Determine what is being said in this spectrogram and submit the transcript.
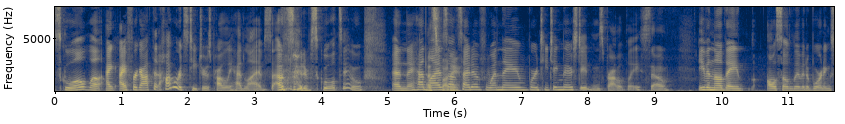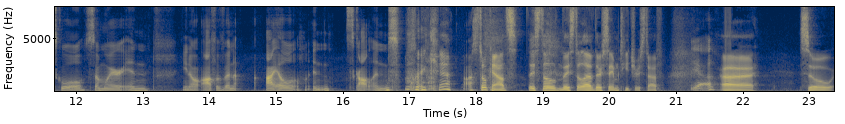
school. Well, I, I forgot that Hogwarts teachers probably had lives outside of school too. And they had That's lives funny. outside of when they were teaching their students, probably. So even though they also live at a boarding school somewhere in, you know, off of an isle in Scotland, like yeah, still counts. They still they still have their same teacher stuff. Yeah. Uh, so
